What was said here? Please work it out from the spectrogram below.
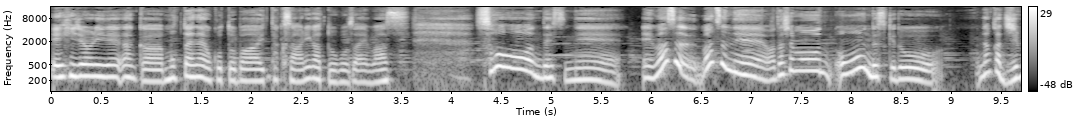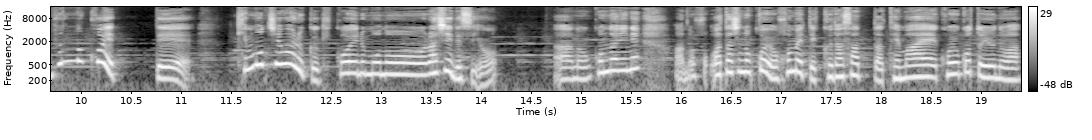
え、非常にね、なんか、もったいないお言葉、たくさんありがとうございます。そうですね。えまず、まずね、私も思うんですけど、なんか自分の声って気持ち悪く聞こえるものらしいですよ。あの、こんなにね、あの、私の声を褒めてくださった手前、こういうこと言うのは、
